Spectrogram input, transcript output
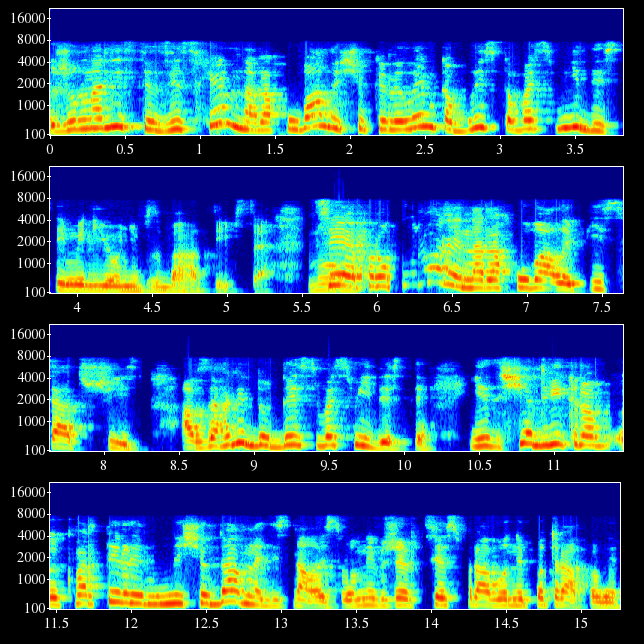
журналісти зі схем нарахували, що Кириленко близько 80 мільйонів збагатився. ну, Це прокурори нарахували 56, а взагалі до десь 80. І ще дві квартири нещодавно дізналися, вони вже в цю справу не потрапили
